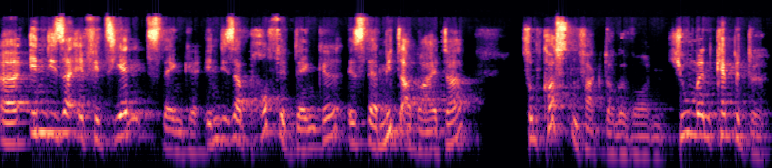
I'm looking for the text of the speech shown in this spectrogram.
äh, in dieser Effizienzdenke, in dieser Profitdenke ist der Mitarbeiter zum Kostenfaktor geworden. Human Capital.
